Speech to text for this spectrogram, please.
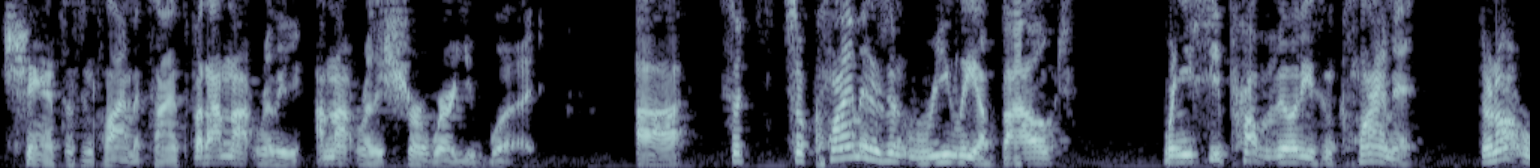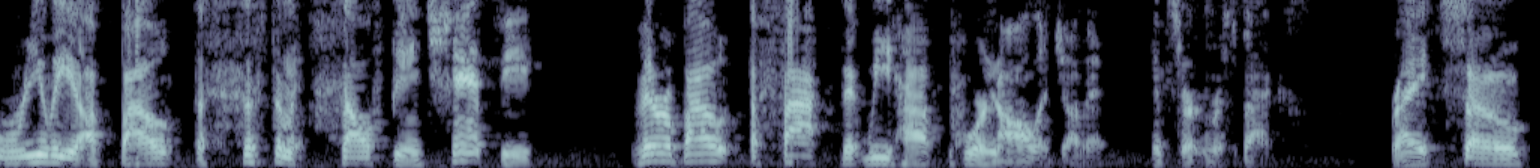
chances in climate science, but I'm not really, I'm not really sure where you would. Uh, so, so climate isn't really about when you see probabilities in climate. They're not really about the system itself being chancy. They're about the fact that we have poor knowledge of it in certain respects, right? So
